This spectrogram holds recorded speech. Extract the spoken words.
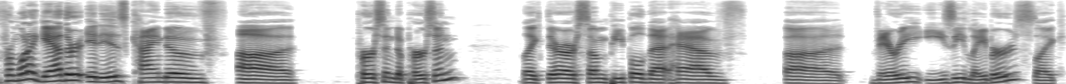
from what I gather, it is kind of uh, person to person. Like there are some people that have uh, very easy labors, like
